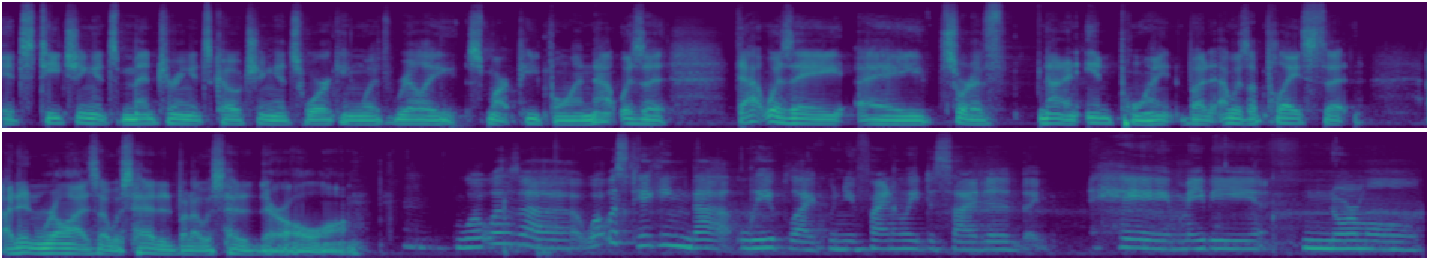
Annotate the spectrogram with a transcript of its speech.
It's teaching, it's mentoring, it's coaching, it's working with really smart people. And that was a that was a a sort of not an endpoint, but it was a place that I didn't realize I was headed, but I was headed there all along. What was uh what was taking that leap like when you finally decided like hey, maybe normal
